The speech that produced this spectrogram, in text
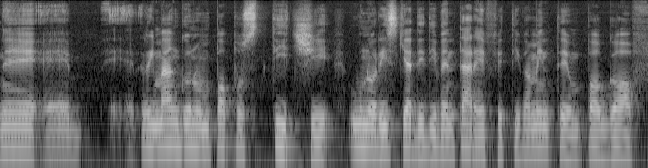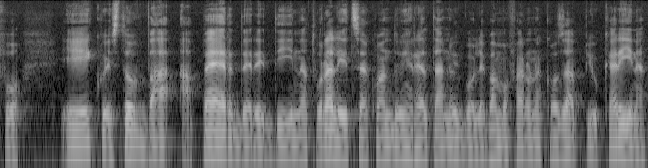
eh, eh, rimangono un po' posticci, uno rischia di diventare effettivamente un po' goffo e questo va a perdere di naturalezza quando in realtà noi volevamo fare una cosa più carina.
